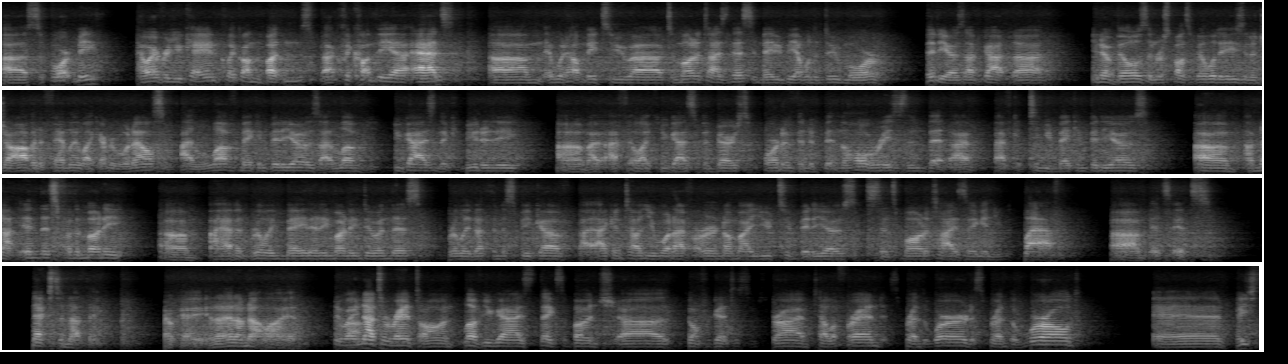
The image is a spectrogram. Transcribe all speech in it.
uh, support me however you can. Click on the buttons, uh, click on the ads. Um, it would help me to to monetize this and maybe be able to do more videos. I've got and responsibilities and a job and a family like everyone else. I love making videos. I love you guys in the community. Um, I, I feel like you guys have been very supportive and have been the whole reason that I've, I've continued making videos. Um, I'm not in this for the money. Um, I haven't really made any money doing this. Really nothing to speak of. I, I can tell you what I've earned on my YouTube videos since monetizing, and you laugh. Um, it's it's next to nothing. Okay, and, I, and I'm not lying. Anyway, not to rant on. Love you guys. Thanks a bunch. Uh, don't forget to subscribe, tell a friend, spread the word, spread the world, and peace.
